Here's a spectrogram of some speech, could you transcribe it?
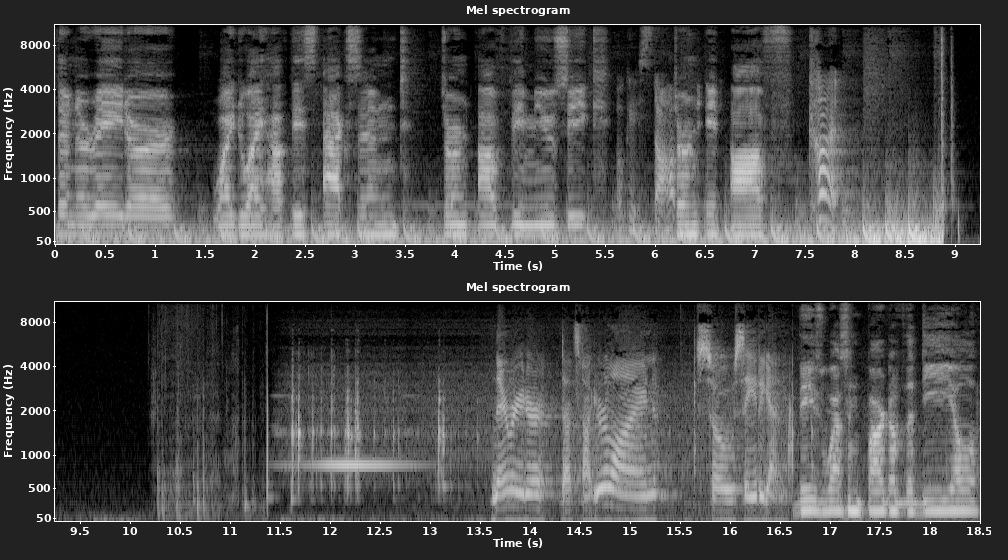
the narrator. Why do I have this accent? Turn off the music. Okay, stop. Turn it off. Cut. Narrator, that's not your line, so say it again. This wasn't part of the deal.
